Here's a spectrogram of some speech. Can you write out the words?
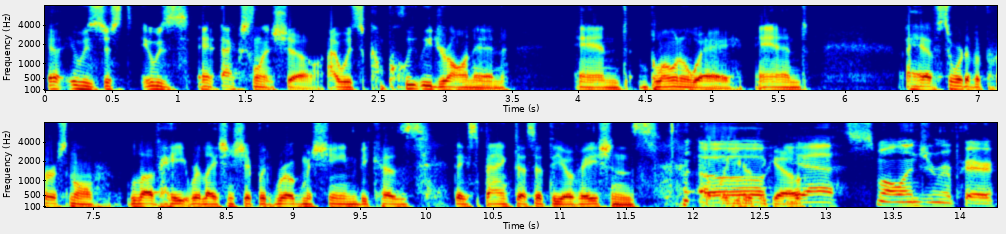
it, it was just it was an excellent show. I was completely drawn in and blown away and I have sort of a personal love hate relationship with Rogue Machine because they spanked us at the Ovations a couple Oh, years ago yeah, small engine repair.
